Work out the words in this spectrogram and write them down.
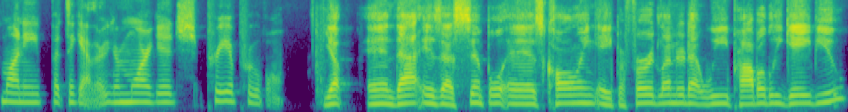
money put together, your mortgage pre approval. Yep. And that is as simple as calling a preferred lender that we probably gave you,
